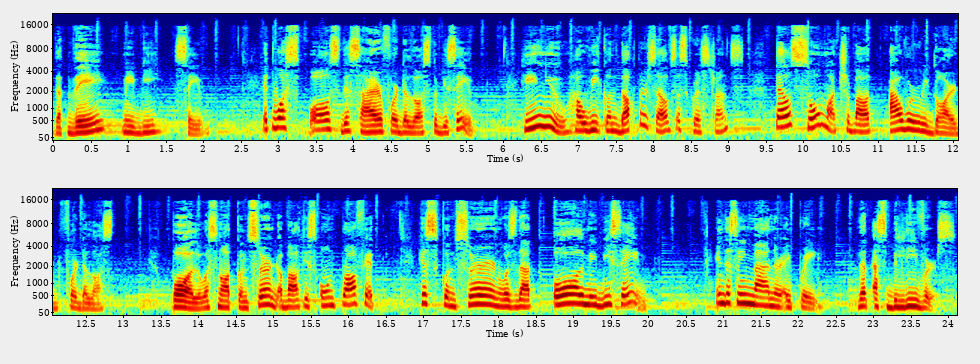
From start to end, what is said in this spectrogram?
that they may be saved. It was Paul's desire for the lost to be saved. He knew how we conduct ourselves as Christians tells so much about our regard for the lost. Paul was not concerned about his own profit. His concern was that all may be saved. In the same manner, I pray that as believers,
